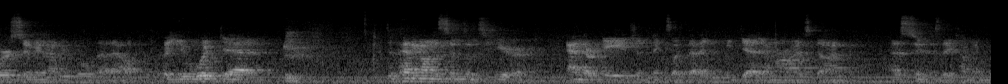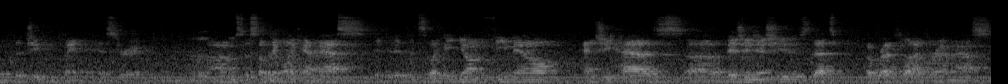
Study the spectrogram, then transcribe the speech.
we're assuming that we ruled that out. But you would get, depending on the symptoms here and their age and things like that, you would get MRIs done as soon as they come in with the chief complaint history. Um, so something like MS, if, if, it's like a young female and she has uh, vision issues, that's a red flag for MS.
